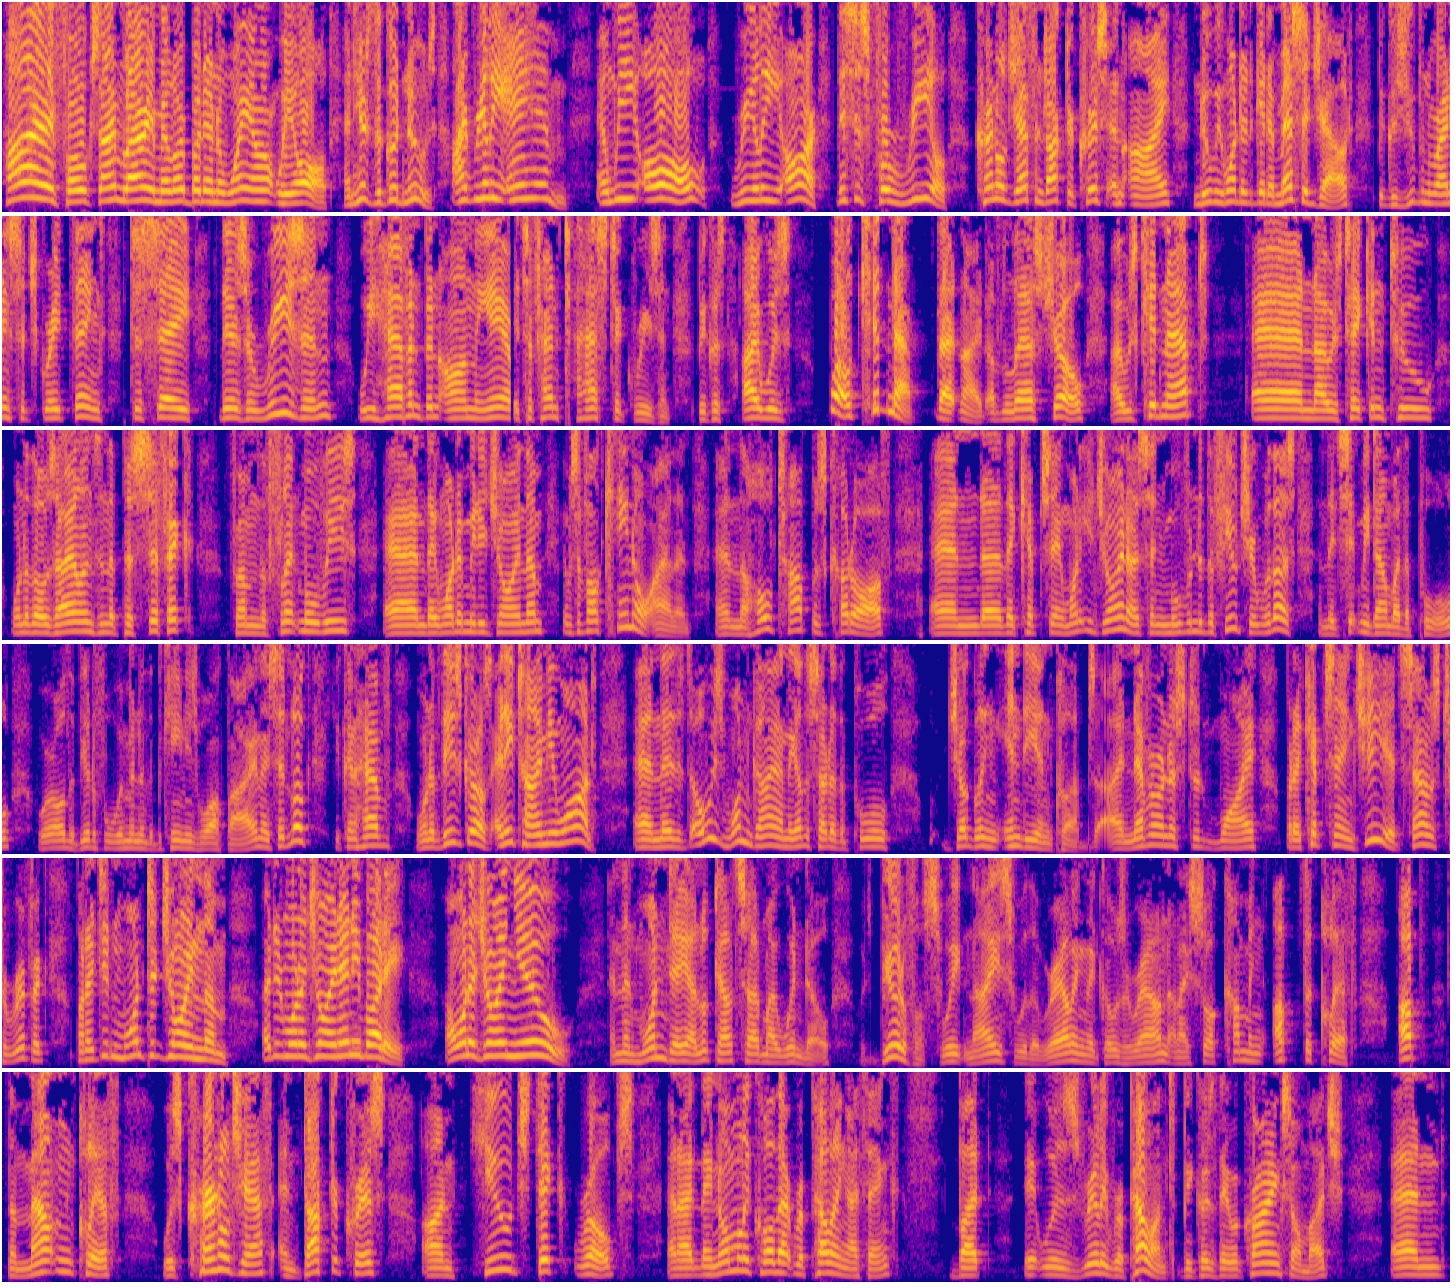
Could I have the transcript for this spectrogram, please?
Hi, folks. I'm Larry Miller, but in a way, aren't we all? And here's the good news I really am. And we all really are. This is for real. Colonel Jeff and Dr. Chris and I knew we wanted to get a message out because you've been writing such great things to say there's a reason we haven't been on the air. It's a fantastic reason because I was, well, kidnapped that night of the last show. I was kidnapped and I was taken to one of those islands in the Pacific from the Flint movies, and they wanted me to join them. It was a volcano island, and the whole top was cut off. And uh, they kept saying, "Why don't you join us and move into the future with us?" And they'd sit me down by the pool where all the beautiful women in the bikinis walk by, and they said, "Look, you can have one of these girls anytime you want." And there's always one guy on the other side of the pool juggling Indian clubs. I never understood why, but I kept saying, "Gee, it sounds terrific," but I didn't want to join them. I didn't want to join anybody. I want to join you. And then one day I looked outside my window. It was beautiful, sweet, nice, with a railing that goes around, and I saw coming up the cliff, up the mountain cliff, was Colonel Jeff and Dr. Chris on huge, thick ropes. And I, they normally call that rappelling, I think, but it was really repellent because they were crying so much. And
